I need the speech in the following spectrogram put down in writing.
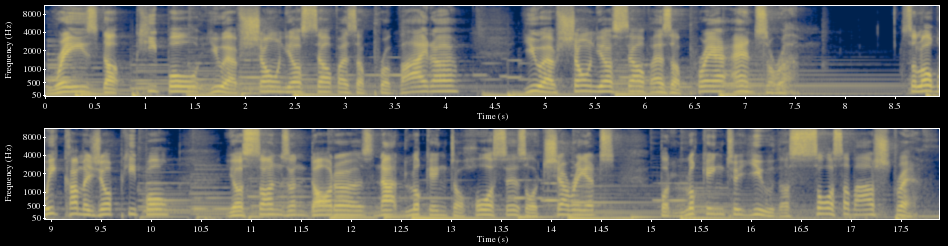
raised up people. You have shown yourself as a provider. You have shown yourself as a prayer answerer. So, Lord, we come as your people, your sons and daughters, not looking to horses or chariots, but looking to you, the source of our strength,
